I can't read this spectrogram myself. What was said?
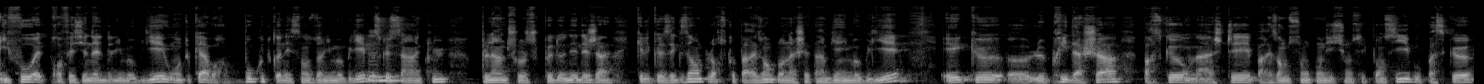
il faut être professionnel de l'immobilier ou en tout cas avoir beaucoup de connaissances dans l'immobilier parce que mhm. ça inclut plein de choses. Je peux donner déjà quelques exemples. Lorsque par exemple on achète un bien immobilier et que euh, le prix d'achat, parce qu'on a acheté par exemple sans condition suspensive ou parce que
